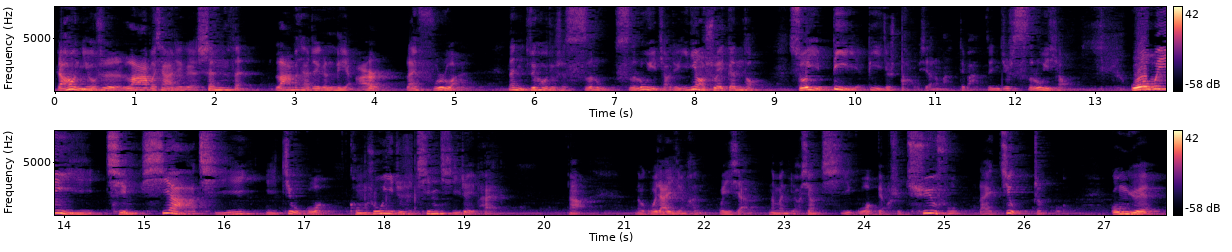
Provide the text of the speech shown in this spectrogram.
然后你又是拉不下这个身份，拉不下这个脸儿来服软。那你最后就是死路，死路一条，就一定要摔跟头，所以必也必就是倒下了嘛，对吧？所以你就是死路一条。国危矣，请下齐以救国。孔叔一直是亲齐这一派的啊，那国家已经很危险了，那么你要向齐国表示屈服，来救郑国。公曰：“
